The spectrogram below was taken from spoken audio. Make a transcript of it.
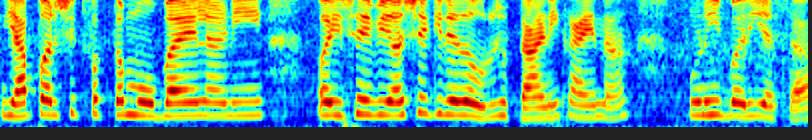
ह्या पर्शीत फक्त मोबायल आणि पैसे बी अशें कितें दवरूं शकता. आनी कांय ना पूण ही बरी आसा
